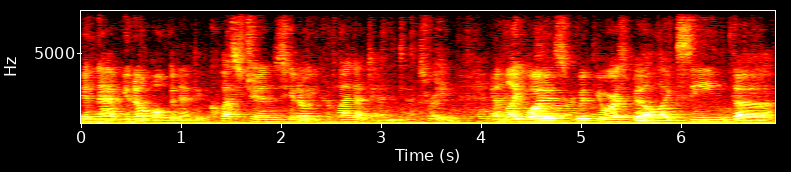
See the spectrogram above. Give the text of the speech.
In that, you know, open-ended questions, you know, you can apply that to any text, right? And likewise, with yours, Bill, like seeing the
